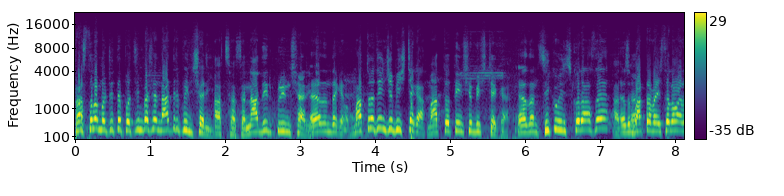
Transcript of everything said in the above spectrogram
পাঁচতলা মসজিদের পশ্চিম পাশে নাদির পিনসারি আচ্ছা আচ্ছা নাদির প্রিন্ট শাড়ি। এখন দেখেন মাত্র তিনশো বিশ টাকা। মাত্র তিনশো বিশ টাকা। এখন সিকুয়েন্স করা আছে আচ্ছা। বাট্টা ভাই সালাম আর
